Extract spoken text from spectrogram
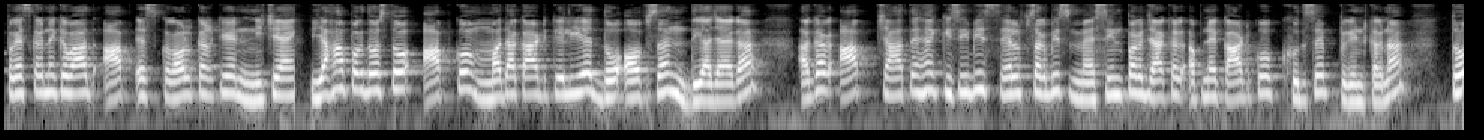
प्रेस करने के बाद आप स्क्रॉल करके नीचे आएँगे यहाँ पर दोस्तों, आपको मदा कार्ड के लिए दो ऑप्शन दिया जाएगा। अगर आप चाहते हैं किसी भी सेल्फ सर्विस मशीन पर जाकर अपने कार्ड को खुद से प्रिंट करना तो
